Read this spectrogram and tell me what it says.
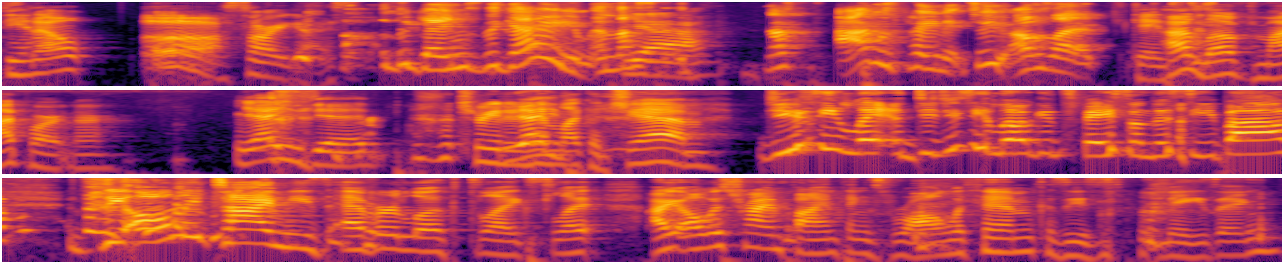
You know? Ugh, sorry, guys. the game's the game, and that's Yeah. that's. I was playing it too. I was like, Games. I loved my partner. Yeah, you did. Treated Yeah, him you- like a gem. Do you see? La- did you see Logan's face on the sea bob? It's the only time he's ever looked like slight. I always try and find things wrong with him because he's amazing.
